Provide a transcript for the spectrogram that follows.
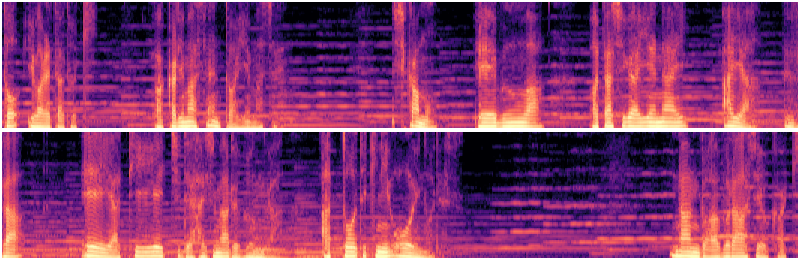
と言われた時、分かりませんとは言えません。しかも英文は私が言えないあや、ざ A や TH で始まる文が圧倒的に多いのです。何度油汗をかき、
